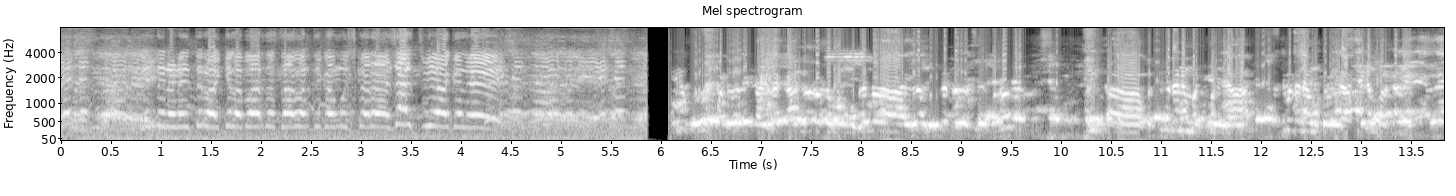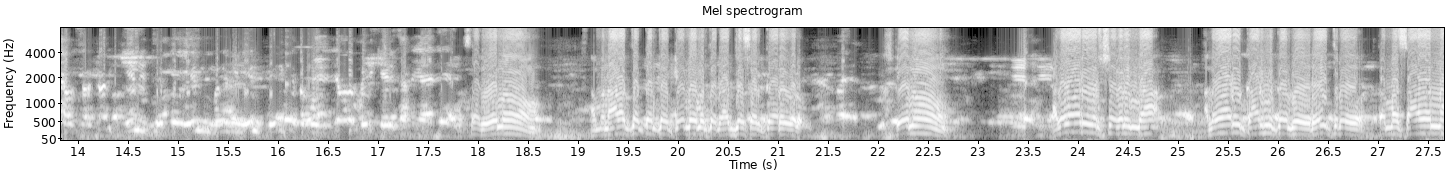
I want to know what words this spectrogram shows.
ಯಶಸ್ವಿಯಾಗಲಿ ಇಂದು ನಡೆಯುತ್ತಿರುವ ಅಖಿಲ ಭಾರತ ಸಾರ್ವತ್ರಿಕ ಮುಷ್ಕರ ಯಶಸ್ವಿಯಾಗಲಿ ಪ್ರತಿಭಟನೆ ಮಾಡ್ಕೊಂಡಿಲ್ಲ ಪ್ರತಿಭಟನೆ ಹಮ್ಮಿಕೊಂಡಿದ್ದಾರೆ ತಾವು ಸರ್ಕಾರಕ್ಕೆ ಏನು ಏನ್ ಮನವಿ, ಏನು ಬೇಡಿಕೆ ಸರ್. ಏನು ನಮ್ಮ ನಾಳತಕ್ಕಂಥ ಕೇಂದ್ರ ಮತ್ತು ರಾಜ್ಯ ಸರ್ಕಾರಗಳು ಏನು ಹಲವಾರು ವರ್ಷಗಳಿಂದ ಹಲವಾರು ಕಾರ್ಮಿಕರು, ರೈತರು ತಮ್ಮ ಸಾವನ್ನ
